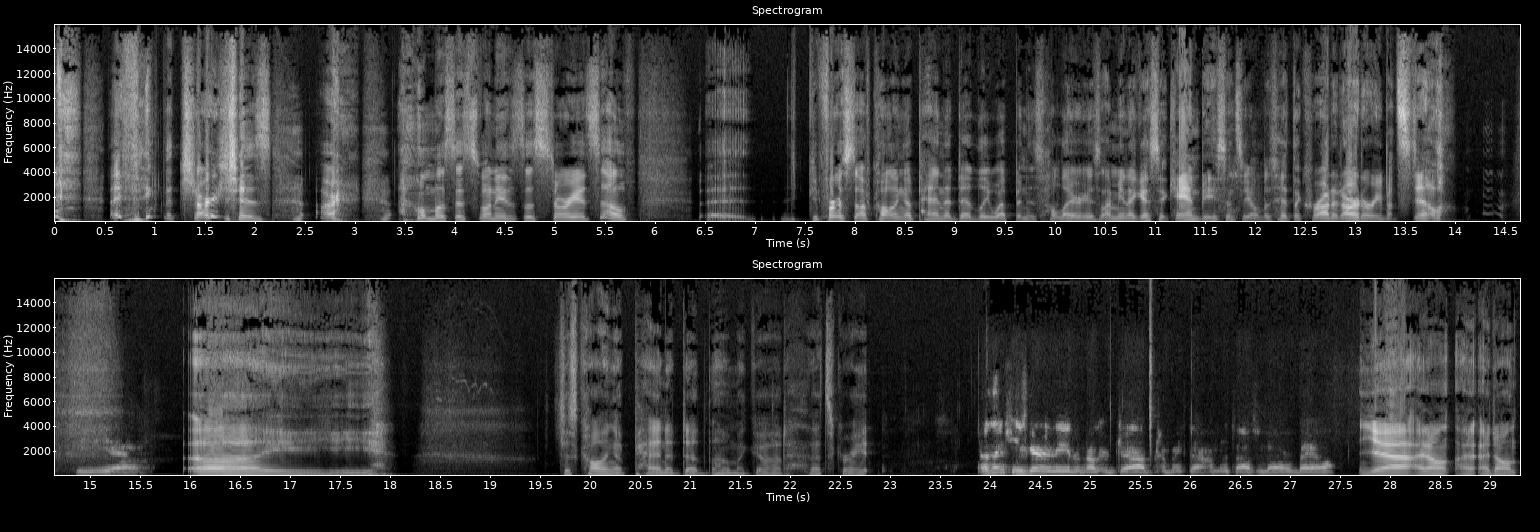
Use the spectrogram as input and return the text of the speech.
I think the charges are almost as funny as the story itself. Uh, first off, calling a pen a deadly weapon is hilarious. I mean, I guess it can be since he almost hit the carotid artery, but still. Yeah. Uh, just calling a pen a dead. Oh my god, that's great. I think he's gonna need another job to make that hundred thousand dollar bail. Yeah, I don't. I, I don't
